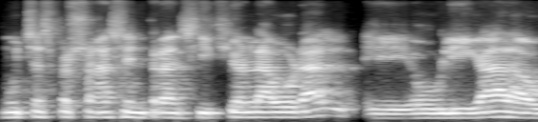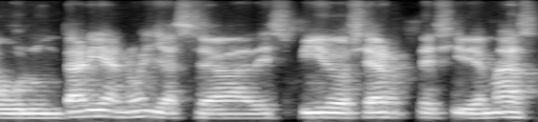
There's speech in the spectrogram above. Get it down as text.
muchas personas en transición laboral eh, obligada o voluntaria, ¿no? Ya sea despidos, ERTES y demás,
